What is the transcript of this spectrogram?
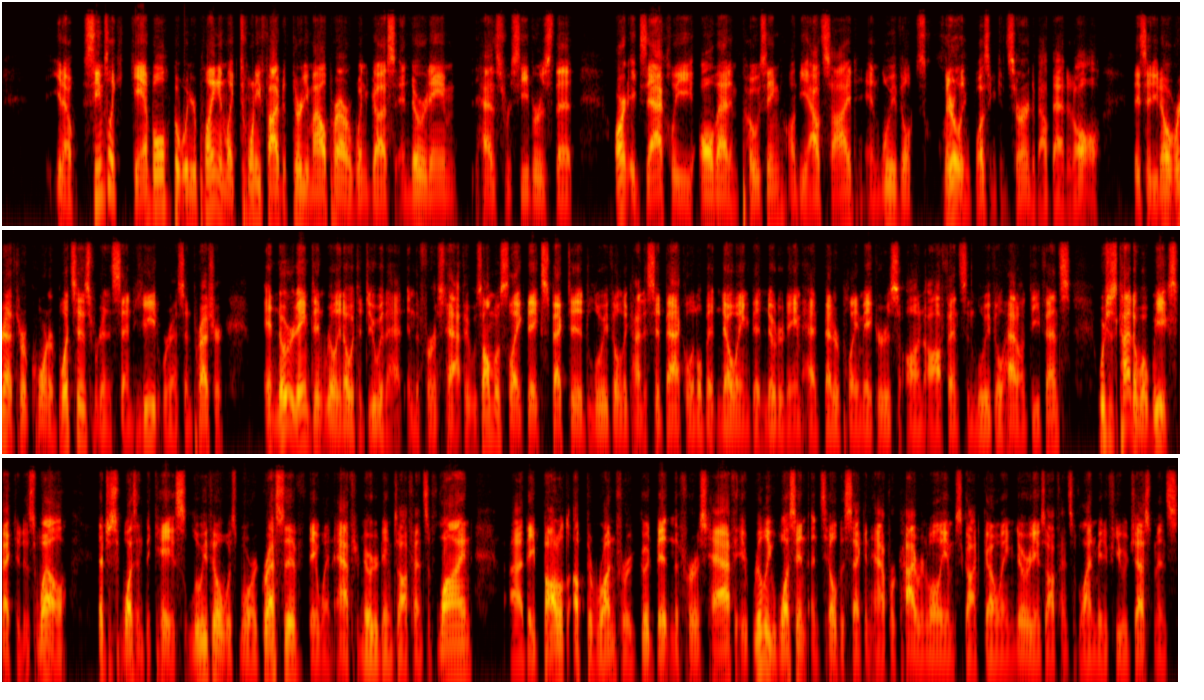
you know, seems like a gamble, but when you're playing in like 25 to 30 mile per hour wind gusts and Notre Dame has receivers that – aren't exactly all that imposing on the outside. And Louisville clearly wasn't concerned about that at all. They said, you know we're going to throw corner blitzes, we're going to send heat, we're going to send pressure. And Notre Dame didn't really know what to do with that in the first half. It was almost like they expected Louisville to kind of sit back a little bit, knowing that Notre Dame had better playmakers on offense than Louisville had on defense, which is kind of what we expected as well. That just wasn't the case. Louisville was more aggressive. They went after Notre Dame's offensive line. Uh, they bottled up the run for a good bit in the first half. It really wasn't until the second half where Kyren Williams got going. Notre Dame's offensive line made a few adjustments,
